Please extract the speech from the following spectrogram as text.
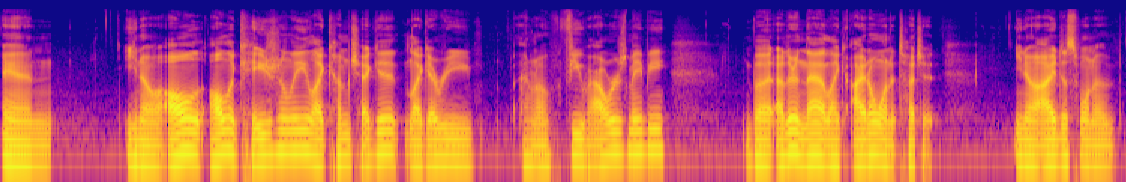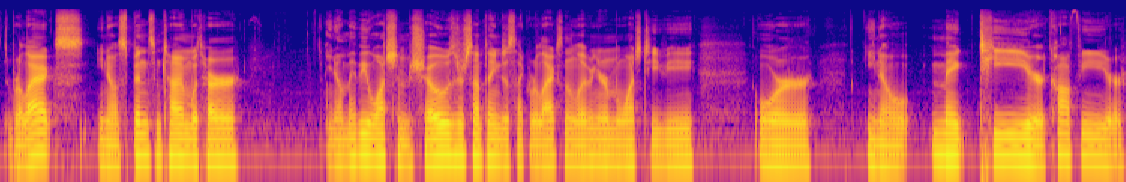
And you know, I'll I'll occasionally like come check it like every I don't know, few hours maybe. But other than that, like I don't want to touch it. You know, I just want to relax, you know, spend some time with her you know, maybe watch some shows or something, just like relax in the living room and watch TV or, you know, make tea or coffee or,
